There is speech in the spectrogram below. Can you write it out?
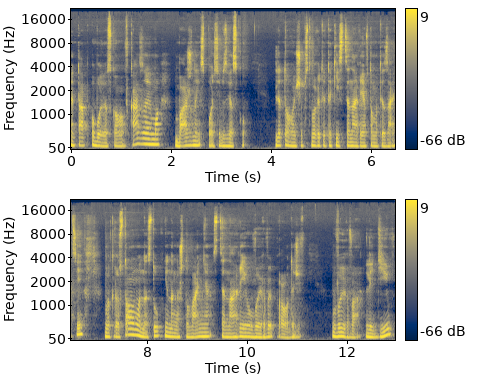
етап, обов'язково вказуємо бажаний спосіб зв'язку. Для того, щоб створити такий сценарій автоматизації, використовуємо наступні налаштування сценарію вирви продажів. Вирва лідів,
